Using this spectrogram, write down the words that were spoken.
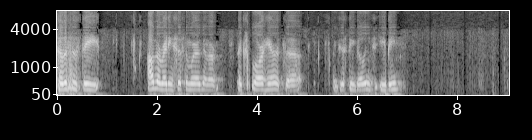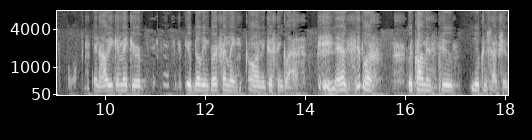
So this is the other rating system we're going to explore here. It's uh, existing buildings, EB, and how you can make your your building bird friendly on existing glass. it has similar requirements to new construction,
